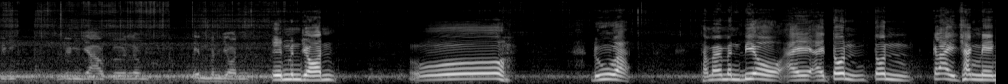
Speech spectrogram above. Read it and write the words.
ดึงดึงยาวเกินแล้วเอ็นมันหย่อน เอ็นมันย้อน โอ้ ดูอะทำไมมันเบี้ยวไอไอต้นต้นใกล้ช่างเน่ง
